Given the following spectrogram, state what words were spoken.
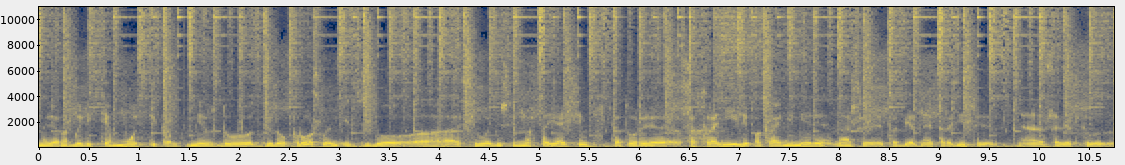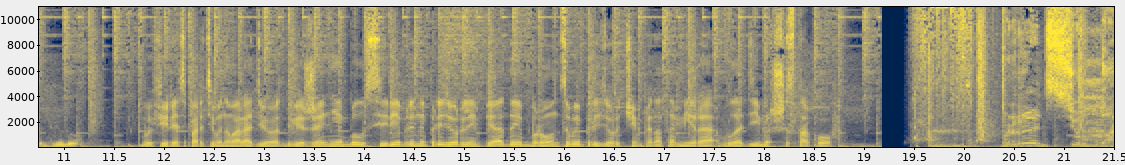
наверное, были тем мостиком между дзюдо прошлым и дзюдо э, сегодняшним, настоящим, которые сохранили, по крайней мере, наши победные традиции э, советского дзюдо. В эфире спортивного радио «Движение» был серебряный призер Олимпиады, бронзовый призер чемпионата мира Владимир Шестаков. Про дзюдо.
